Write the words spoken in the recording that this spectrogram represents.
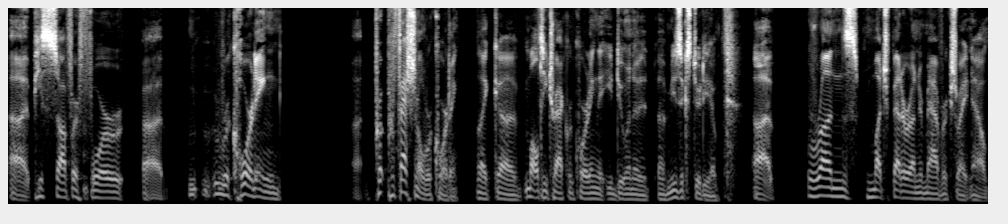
uh, piece of software for uh, recording, uh, pro- professional recording, like uh, multi-track recording that you do in a, a music studio. Uh, runs much better under Mavericks right now.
